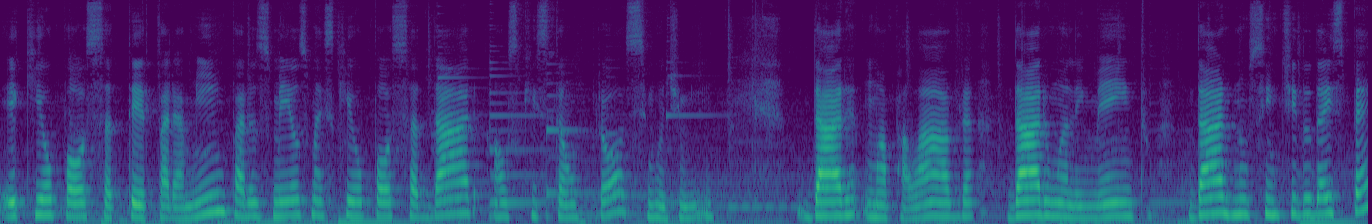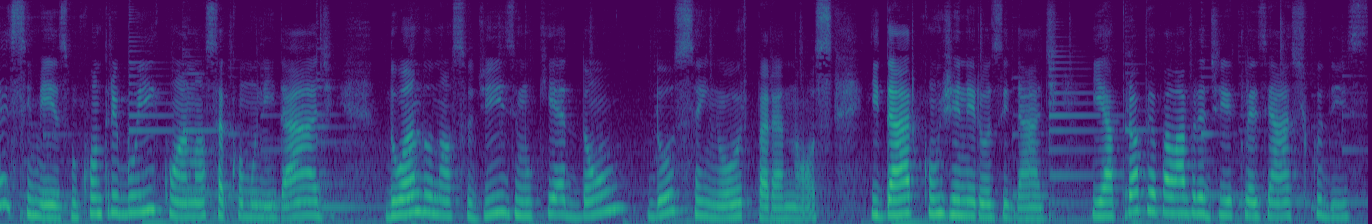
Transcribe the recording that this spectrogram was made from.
e que eu possa ter para mim, para os meus, mas que eu possa dar aos que estão próximo de mim. Dar uma palavra, dar um alimento, dar no sentido da espécie mesmo, contribuir com a nossa comunidade, doando o nosso dízimo, que é dom do Senhor para nós, e dar com generosidade. E a própria palavra de Eclesiástico diz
